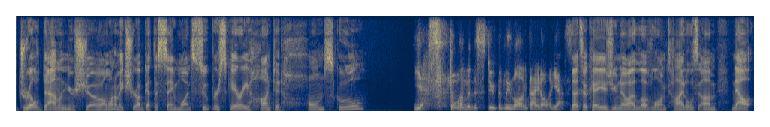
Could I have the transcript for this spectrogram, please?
drilled down on your show. I want to make sure I've got the same one. Super scary haunted homeschool. Yes, the one with the stupidly long title. Yes, that's okay. As you know, I love long titles. Um, now,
